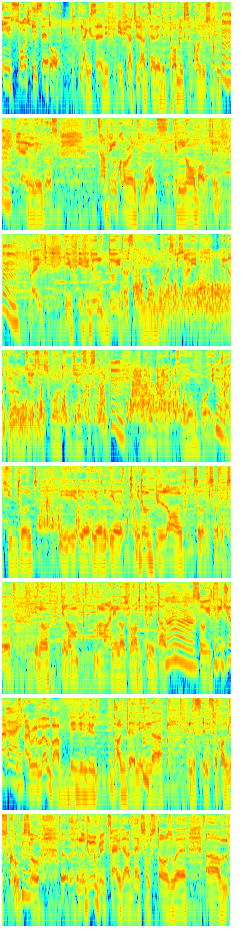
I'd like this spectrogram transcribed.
in such a setup. like I said, if, if you actually attended a public secondary school mm-hmm. here in Lagos, tapping current was a normal thing. Like if if you don't do it as a young boy, especially in that period of JSS one to JSS three, if you don't do it as a young boy, it's like you don't you you you you, you don't belong to, to to you know you're not man enough if you want to put it that way. So it's You be Jew I- I remember vividly back then in uh, in this in secondary school. So uh, you know during break time there are like some stores where um,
